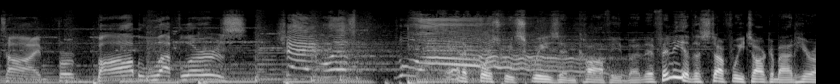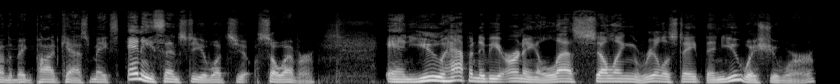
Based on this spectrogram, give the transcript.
Time for Bob Loeffler's Shameless and of course, we squeeze in coffee. But if any of the stuff we talk about here on the big podcast makes any sense to you whatsoever, and you happen to be earning less selling real estate than you wish you were,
